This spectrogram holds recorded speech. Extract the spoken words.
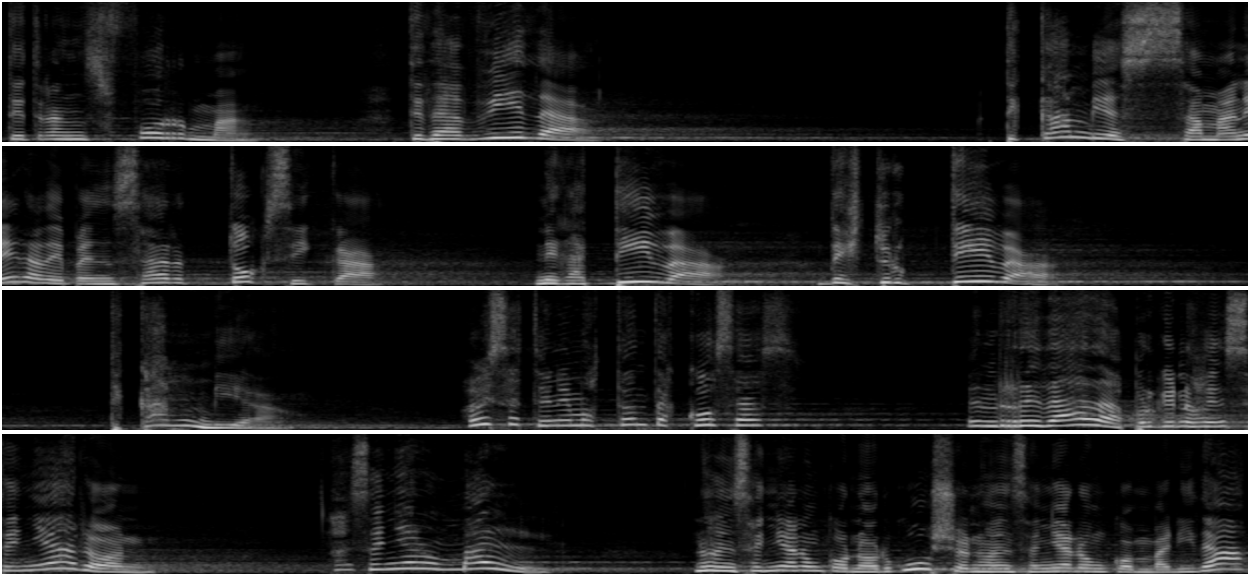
te transforma, te da vida te cambia esa manera de pensar tóxica, negativa, destructiva. Te cambia. A veces tenemos tantas cosas enredadas porque nos enseñaron. Nos enseñaron mal. Nos enseñaron con orgullo, nos enseñaron con vanidad.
